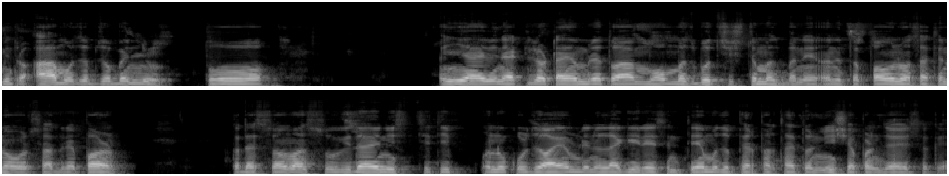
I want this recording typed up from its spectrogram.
મિત્રો, આ મુજબ જો બન્યું તો અહીંયા આવીને આટલો ટાઈમ રહે તો આ મજબૂત સિસ્ટમ જ બને અને તો પવનો સાથેનો વરસાદ રહે. પણ કદાચ ચોમાસું વિદાયની સ્થિતિ અનુકૂળ જો આઈએમડીને લાગી રહેશે ને તે મુજબ ફેરફાર થાય તો નીચે પણ જઈ શકે.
